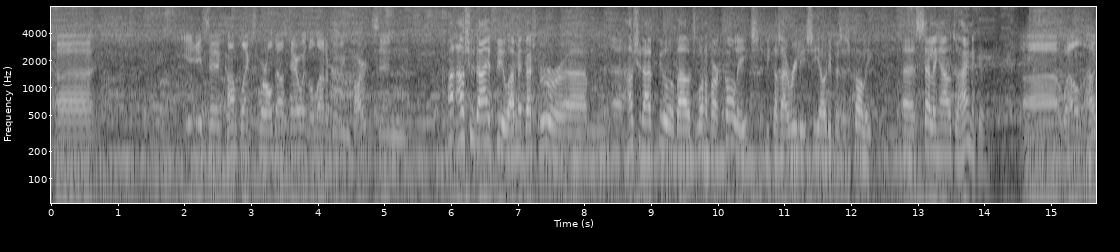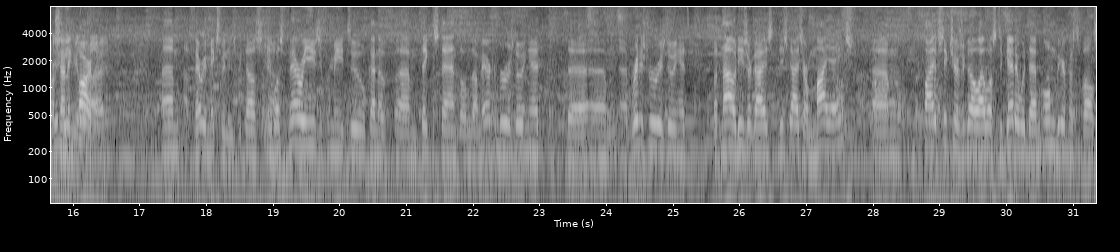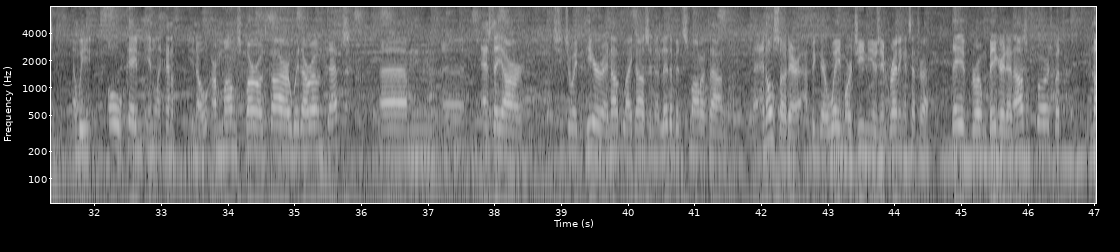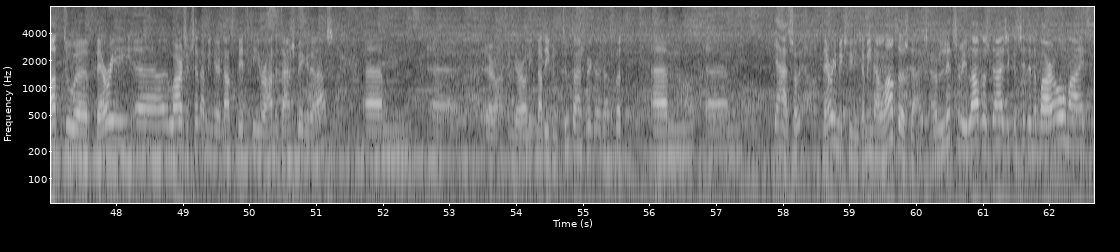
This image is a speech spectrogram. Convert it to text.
uh, it's a complex world out there with a lot of moving parts, and How, should I feel? I'm a Dutch brewer. Um, uh, how should I feel about one of our colleagues, because I really see Oedipus as a colleague, uh, selling out to Heineken? uh, well, how Or selling part? Um, very mixed feelings because it was very easy for me to kind of um, take the stand on the American brewers doing it, the um, uh, British brewers doing it. But now these are guys. These guys are my age. Um, five, six years ago, I was together with them on beer festivals, and we all came in like kind of you know our mom's borrowed car with our own taps, um, uh, as they are situated here and not like us in a little bit smaller town. Uh, And also, they're I think they're way more genius in branding, etc. They've grown bigger than us, of course, but not to a very uh, large extent. I mean, they're not 50 or 100 times bigger than us. Um, uh, they're, I think they're only not even two times bigger than us. But um, um, yeah, so very mixed feelings. I mean, I love those guys. I literally love those guys. I can sit in the bar all night.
